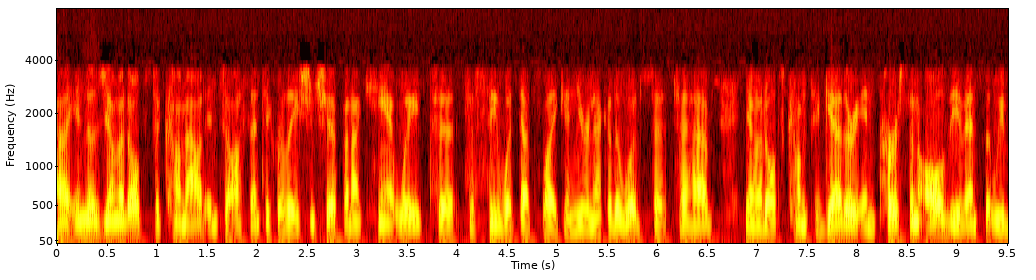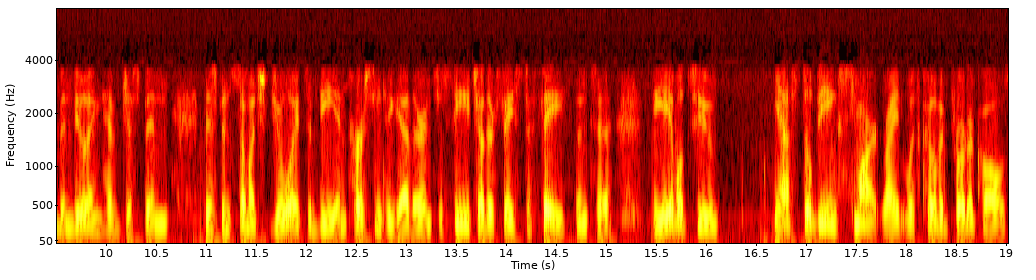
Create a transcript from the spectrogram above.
uh, in those young adults to come out into authentic relationship, and I can't wait to to see what that's like in your neck of the woods to to have young adults come together in person. All the events that we've been doing have just been there's been so much joy to be in person together and to see each other face to face and to be able to yeah, still being smart, right, with COVID protocols,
